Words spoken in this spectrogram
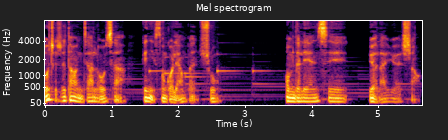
我只是到你家楼下给你送过两本书。我们的联系越来越少，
